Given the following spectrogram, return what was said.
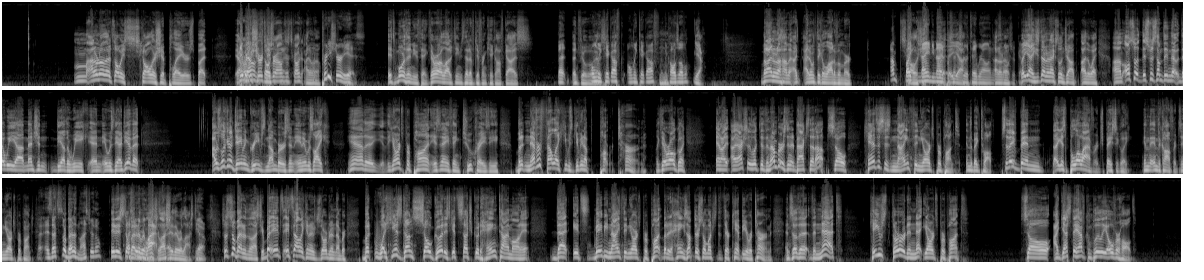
Mm, I don't know that it's always scholarship players, but Tabor are we sure Tabor Allen's a scholarship? I don't know. I'm pretty sure he is. It's more than you think. There are a lot of teams that have different kickoff guys that than field goal only guys. kickoff only kickoff mm-hmm. at the college level. Yeah, but I don't know how many. I, I don't think a lot of them are I'm like 99 percent uh, yeah. sure Tabor Allen. I don't know, guy. but yeah, he's done an excellent job either way. Um, also, this was something that that we uh, mentioned the other week, and it was the idea that I was looking at Damon Greaves' numbers, and, and it was like, yeah, the the yards per punt isn't anything too crazy, but it never felt like he was giving up punt return. Like they were all going, and I, I actually looked at the numbers, and it backs that up. So Kansas is ninth in yards per punt in the Big 12. So they've been, I guess, below average basically in the in the conference in yards per punt. Uh, is that still better than last year though? It is still last better than last year. Last right? year they were last, yeah. yeah. So it's still better than last year, but it's it's not like an exorbitant number. But what he has done so good is get such good hang time on it that it's maybe ninth in yards per punt, but it hangs up there so much that there can't be a return. And so the the net, KU's third in net yards per punt. So I guess they have completely overhauled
